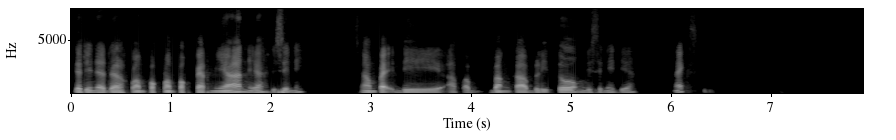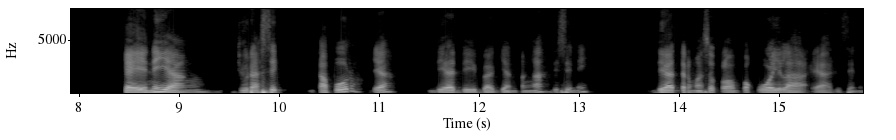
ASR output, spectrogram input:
Jadi ini adalah kelompok-kelompok Permian ya di sini sampai di apa Bangka Belitung di sini dia. Next. Kayak ini yang Jurassic Kapur ya, dia di bagian tengah di sini. Dia termasuk kelompok Woyla ya di sini.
